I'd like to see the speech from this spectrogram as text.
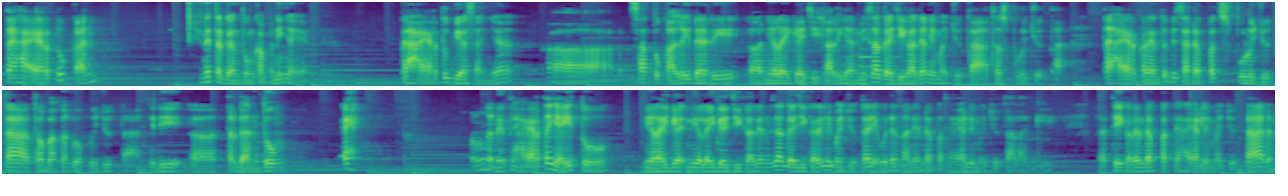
THR tuh kan ini tergantung company-nya ya THR tuh biasanya uh, satu kali dari uh, nilai gaji kalian misal gaji kalian 5 juta atau 10 juta THR kalian tuh bisa dapat 10 juta atau bahkan 20 juta. Jadi uh, tergantung eh enggak nih THR tuh ya itu nilai nilai gaji kalian bisa gaji kalian 5 juta ya udah kalian dapat THR 5 juta lagi. Berarti kalian dapat THR 5 juta dan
